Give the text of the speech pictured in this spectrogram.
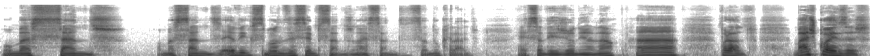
uma sandes uma Sands. Eu digo se vou dizer sempre Sands, não é Sands. Sands do caralho. É Sandy Júnior, não? Ah, pronto. Mais coisas.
